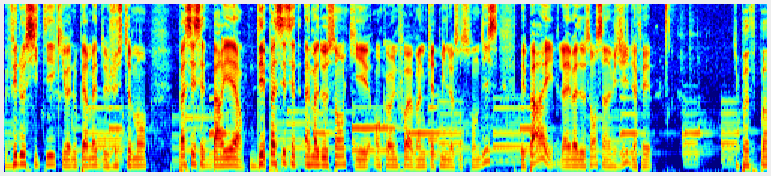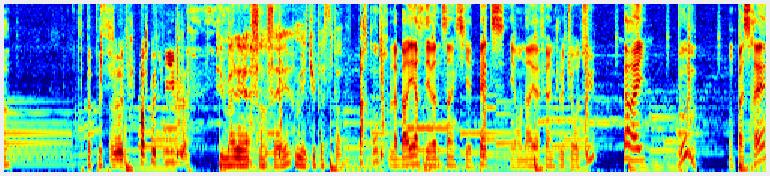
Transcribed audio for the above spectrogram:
vélocité qui va nous permettre de justement passer cette barrière, dépasser cette MA200 qui est encore une fois à 24 970. Mais pareil, la MA200, c'est un vigile. Il a fait tu passes pas. C'est pas possible. Euh, c'est pas possible. Tu m'as l'air sincère, mais tu passes pas. Par contre, la barrière c'est des 25 si elle pète et on arrive à faire une clôture au-dessus. Pareil. Boum. On passerait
